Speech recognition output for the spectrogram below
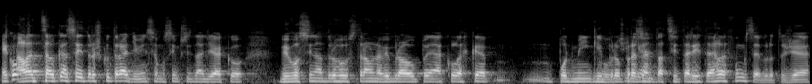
Jako, Ale celkem se jí trošku teda divím, se musím přiznat, že jako Vivo si na druhou stranu nevybral úplně jako lehké podmínky pro Určitě. prezentaci tady téhle funkce, protože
